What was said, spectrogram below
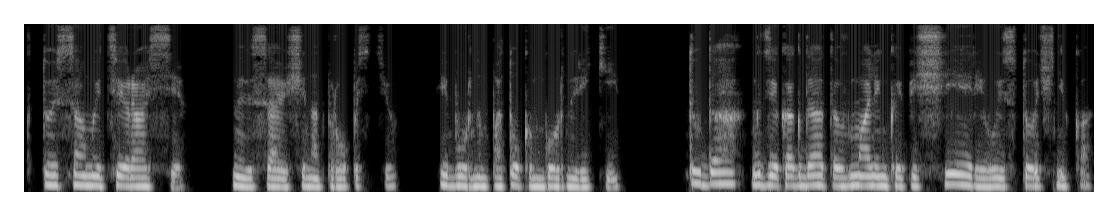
К той самой террасе, нависающей над пропастью и бурным потоком горной реки. Туда, где когда-то в маленькой пещере у источника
